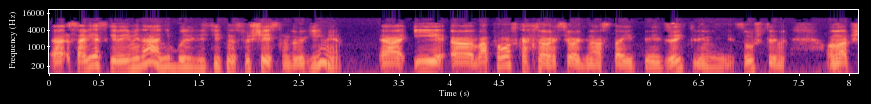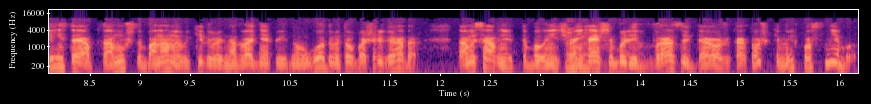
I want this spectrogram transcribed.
э, советские времена, они были действительно существенно другими, и э, вопрос, который сегодня у нас стоит перед зрителями и слушателями, он вообще не стоял, потому что бананы выкидывали на два дня перед Новым годом, и то в больших городах. Там и сравнивать-то было нечего. Они, конечно, были в разы дороже картошки, но их просто не было.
